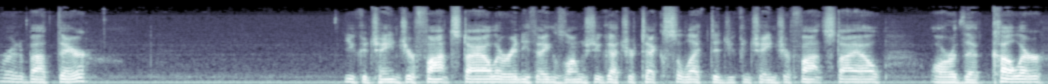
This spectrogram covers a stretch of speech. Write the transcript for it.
Right about there. You could change your font style or anything as long as you got your text selected. You can change your font style or the color.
